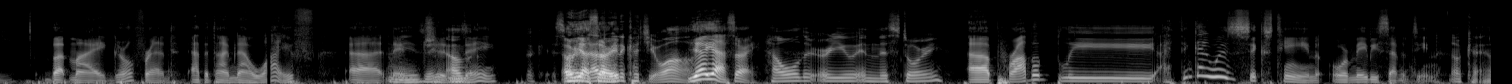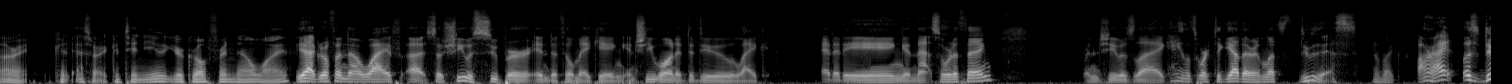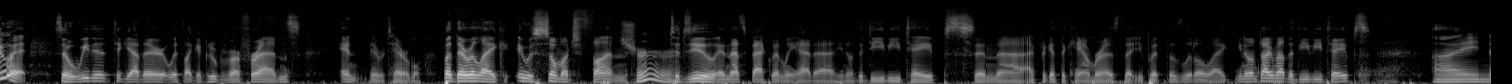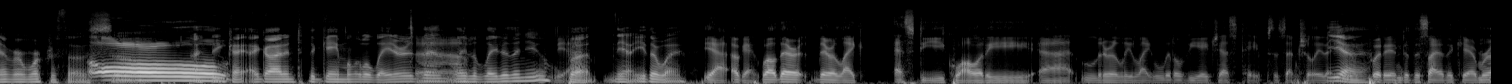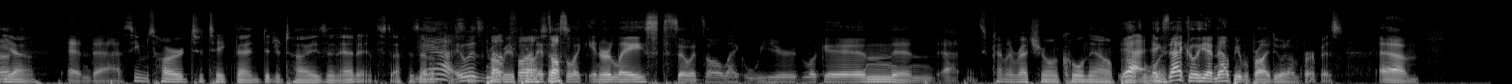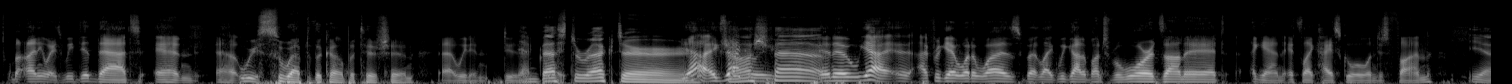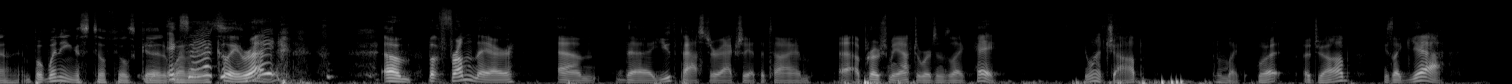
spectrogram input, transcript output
but my girlfriend at the time, now wife, uh, named Amazing. Was- Janae. Okay. Oh, yeah, sorry. I'm gonna cut you off. Yeah, yeah, sorry. How old are you in this story? Uh, probably, I think I was 16 or maybe 17. Okay. All right. Con- Yeah. Sorry. Continue. Your girlfriend now wife. Yeah, girlfriend, now wife. Uh, so she was super into filmmaking and she wanted to do like editing and that sort of thing. And she was like, hey, let's work together and let's do this. And I'm like, all right, let's do it. So we did it together with like a group of our friends and they were terrible, but they were like, it was so much fun. Sure. to do, and that's back when we had, uh, you know, the DV tapes, and uh, I forget the cameras that you put those little like, you know, what I'm talking about the DV tapes. I never worked with those. so Oh, I think I, I got into the game a little later than Ah. later later than you. Yeah. But yeah, either way. yeah. Okay. Well, they're they're like SD quality, uh, literally like little VHS tapes, essentially that you Yeah. would put into the side of the camera. Yeah. And uh, It seems hard to take that and digitize and edit and stuff. Is that a- yeah, it was probably not fun. It's also like interlaced, so it's all like weird looking and uh, it's kind of retro and cool now. Yeah, exactly. Yeah, now people probably do it on purpose. Um, but anyways, we did that, and uh, we swept the competition. Uh, we didn't do that. And great. best director. Yeah, exactly. Josh Fapp. And it, yeah, uh, I forget what it was, but like we got a bunch of awards on it. Again, it's like high school and just fun. yeah, but winning is still feels good. Exactly, right? um, but from there, um, the youth pastor actually at the time uh, approached me afterwards and was like, "Hey, you want a job?" And I'm like, "What? A job?" He's like, "Yeah,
